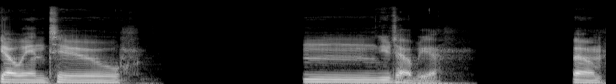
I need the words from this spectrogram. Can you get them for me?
Go into mm, Utopia. Boom.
